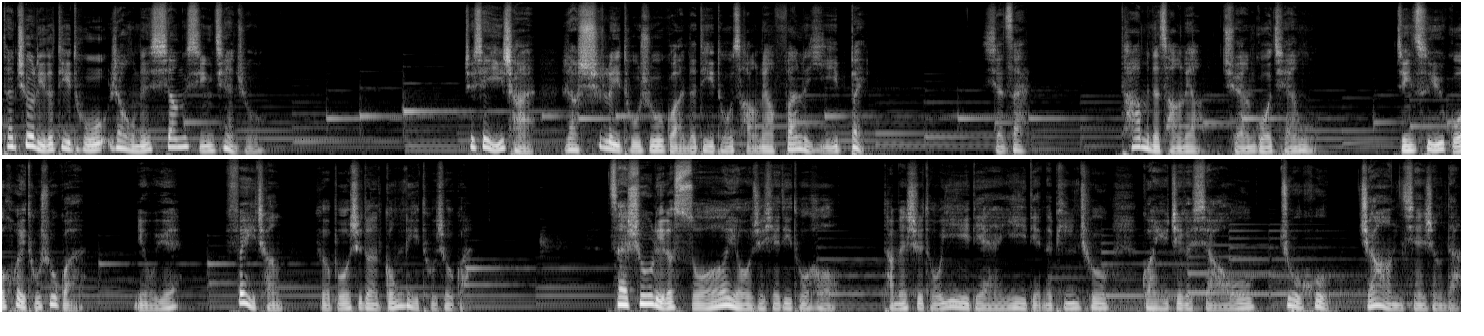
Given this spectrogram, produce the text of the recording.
但这里的地图让我们相形见绌。这些遗产让市立图书馆的地图藏量翻了一倍。现在，他们的藏量全国前五，仅次于国会图书馆。”纽约、费城和波士顿公立图书馆。在梳理了所有这些地图后，他们试图一点一点地拼出关于这个小屋住户 John 先生的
